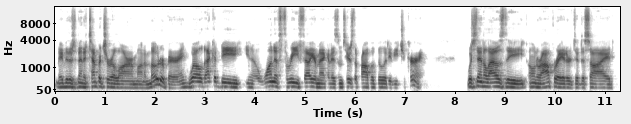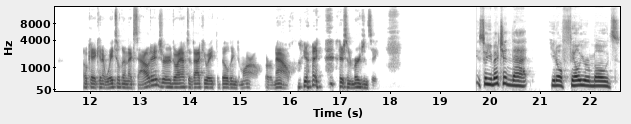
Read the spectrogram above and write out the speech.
maybe there's been a temperature alarm on a motor bearing. Well, that could be, you know, one of three failure mechanisms. Here's the probability of each occurring, which then allows the owner operator to decide, okay, can it wait till the next outage or do I have to evacuate the building tomorrow or now? there's an emergency. So you mentioned that, you know, failure modes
